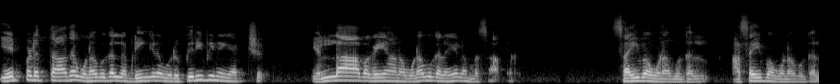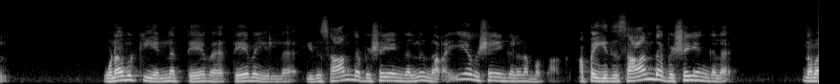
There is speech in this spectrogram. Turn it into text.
ஏற்படுத்தாத உணவுகள் அப்படிங்கிற ஒரு பிரிவினையற்று எல்லா வகையான உணவுகளையும் நம்ம சாப்பிட்றோம். சைவ உணவுகள் அசைவ உணவுகள் உணவுக்கு என்ன தேவை தேவையில்லை இது சார்ந்த விஷயங்கள்னு நிறைய விஷயங்களை நம்ம பார்க்கணும். அப்போ இது சார்ந்த விஷயங்களை நம்ம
